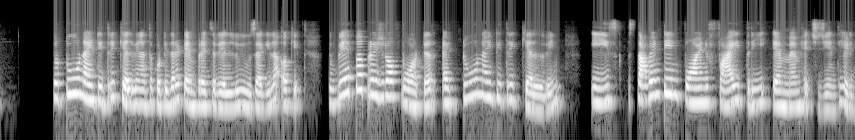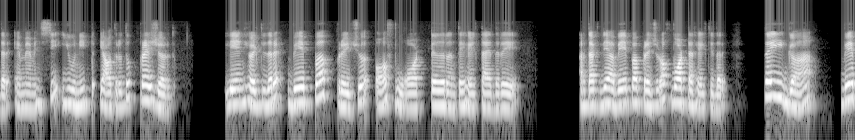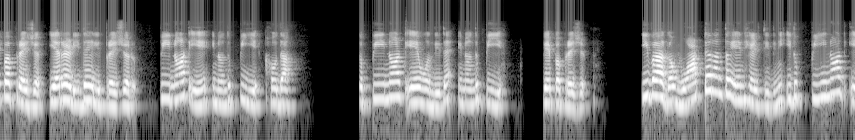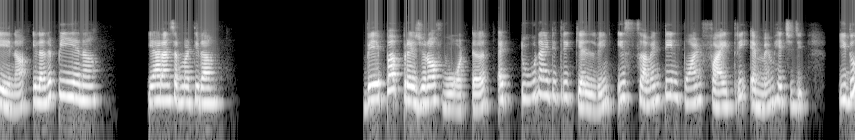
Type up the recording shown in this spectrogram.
Ninety three kelvin ಅಂತ ಕೊಟ್ಟಿದ್ದಾರೆ. ಟೆಂಪರೇಚರ್ ಎಲ್ಲೂ ಯೂಸ್ ಆಗಿಲ್ಲ. Okay vapour pressure of water at two ninety three kelvin is seventeen point five three M M H G ಅಂತ ಹೇಳಿದ್ದಾರೆ. M M H G unit ಯಾವುದ್ರದ್ದು? ಪ್ರೆಷರ್ದು ಏನು ಹೇಳ್ತಿದ್ದಾರೆ? Vapour pressure of water ಅಂತ ಹೇಳ್ತಾ ಇದ್ದಾರೆ. ಅರ್ಥ ಆಗ್ತಿದೆಯಾ? ವೇಪರ್ ಪ್ರೆಷರ್ ಆಫ್ ವಾಟರ್ ಹೇಳ್ತಿದ್ದಾರೆ. ಸೊ ಈಗ ವೇಪರ್ ಪ್ರೆಷರ್ ಎರಡು ಇದೆ ಇಲ್ಲಿ ಪ್ರೆಷರು ಪಿ ನಾಟ್ ಎ ಇನ್ನೊಂದು ಪಿ ಎ ಹೌದಾ? ಸೊ ಪಿ ನಾಟ್ ಎ ಒಂದಿದೆ, ಇನ್ನೊಂದು ಪಿ ಎ ವೇಪರ್ ಪ್ರೆಷರ್ ಇವಾಗ ವಾಟರ್ ಅಂತ ಏನು ಹೇಳ್ತಿದ್ದೀನಿ? ಇದು ಪಿ ನಾಟ್ ಎನಾ ಇಲ್ಲಾಂದ್ರೆ ಪಿ ಎನಾ ಯಾರು ಆನ್ಸರ್ ಮಾಡ್ತೀರಾ? Vapour pressure of water at two ninety three kelvin is seventeen point five three M M H G ಇದು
